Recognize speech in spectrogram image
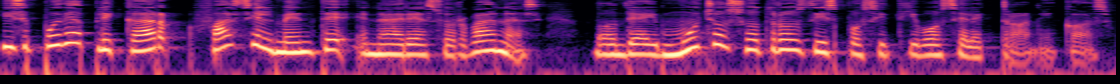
y se puede aplicar fácilmente en áreas urbanas, donde hay muchos otros dispositivos electrónicos.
